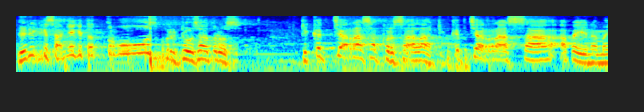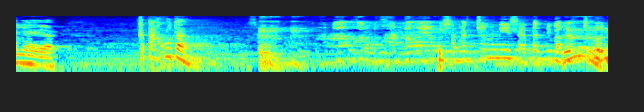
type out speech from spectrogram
Jadi kesannya kita terus berdosa terus. Dikejar rasa bersalah, dikejar rasa apa ya namanya ya? Ketakutan. Karena bukan Tuhan dong yang bisa ngecun nih, setan juga ngecun.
